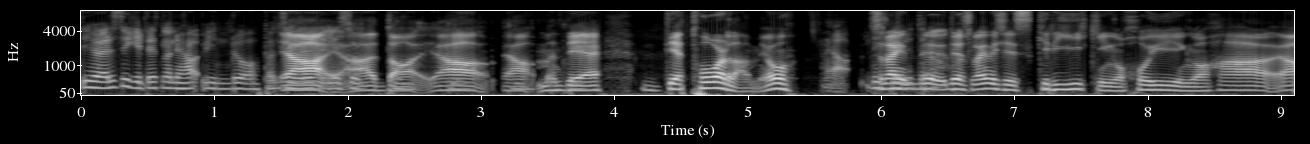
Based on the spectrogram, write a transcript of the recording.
De hører sikkert litt når de har vinduet åpent. Ja, ja, da, ja, ja, men det, det tåler de jo. ja, de Så lenge, det, det er så lenge det ikke er skriking og hoiing og hæ, ja,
